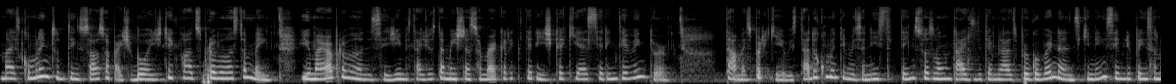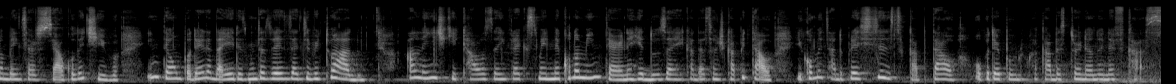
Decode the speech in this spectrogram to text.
Mas, como nem tudo tem só a sua parte boa, a gente tem que falar dos problemas também. E o maior problema desse regime está justamente na sua maior característica, que é ser interventor. Tá, mas por quê? O Estado como intervencionista tem suas vontades determinadas por governantes, que nem sempre pensam no bem-estar social coletivo. Então, o poder da eles muitas vezes é desvirtuado, além de que causa enfraquecimento na economia interna e reduz a arrecadação de capital. E como o Estado precisa desse capital, o poder público acaba se tornando ineficaz.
